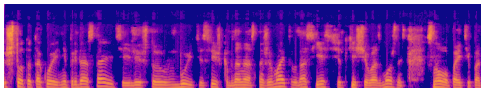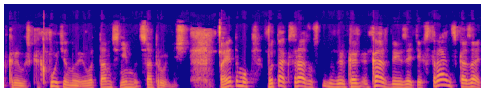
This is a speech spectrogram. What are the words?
что-то такое не предоставите или что будете слишком на нас нажимать, у нас есть все-таки еще возможность снова пойти под крылышко к Путину и вот там с ним сотрудничать. Поэтому вот так сразу каждый из этих стран сказать,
